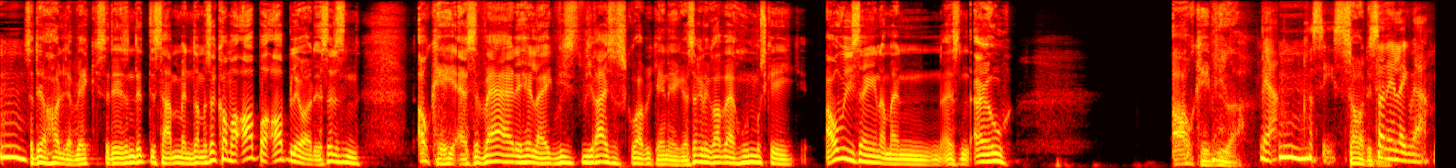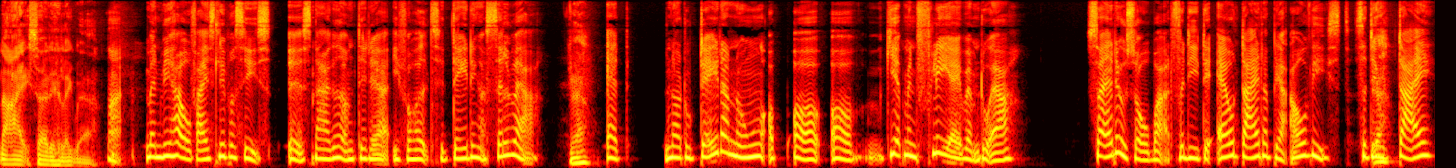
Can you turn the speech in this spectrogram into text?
Mm. Så det holder jeg væk. Så det er sådan lidt det samme. Men når man så kommer op og oplever det, så er det sådan, okay, altså hvad er det heller ikke? Vi, vi rejser sgu op igen, ikke? Og så kan det godt være, at hun måske afviser en, og man er sådan, øv, okay, videre. Ja, mm. præcis. Så er det så er det det. heller ikke værd. Nej, så er det heller ikke værd. Nej. Men vi har jo faktisk lige præcis øh, snakket om det der i forhold til dating og selvværd. Ja. At når du dater nogen og, og, og giver dem en fli af, hvem du er, så er det jo sårbart, fordi det er jo dig, der bliver afvist. Så det er Ja. jo dig,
